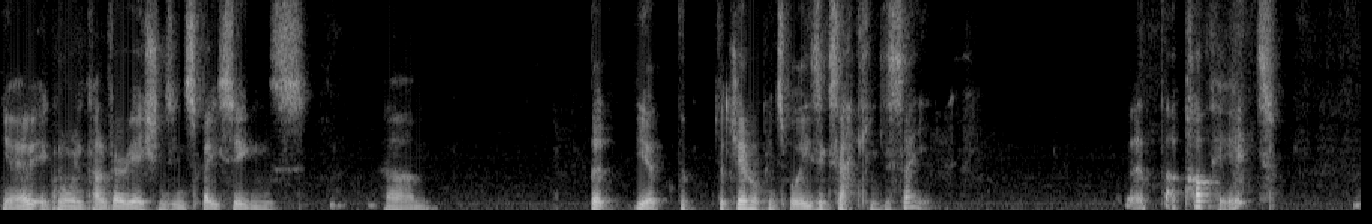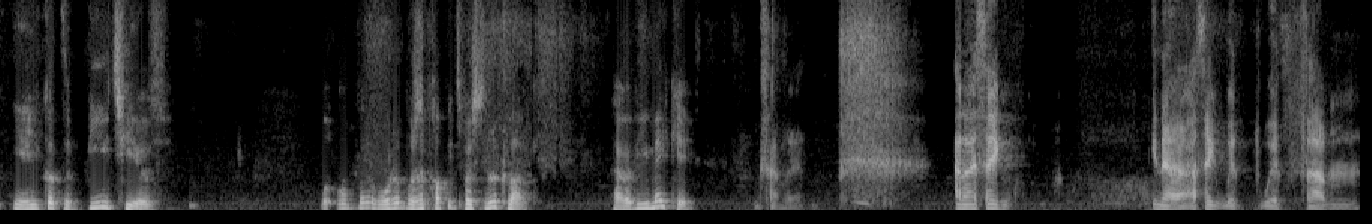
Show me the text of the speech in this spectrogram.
You know, ignoring kind of variations in spacings. Um, but yeah, the, the general principle is exactly the same. A, a puppet, you know, you've got the beauty of what, what, what was a puppet supposed to look like, however you make it. exactly. And I think, you know, I think with with um,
